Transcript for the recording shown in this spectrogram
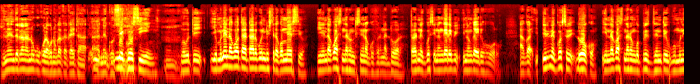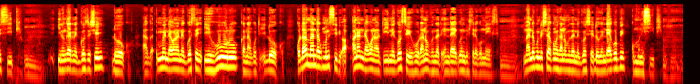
zvinoenderana nokukura kunonga kakaita uh, mm, negosi yenyu mm. ngokuti mm. iye munoenda kwatatara ku industry commercio ine ndakwasindaro ndisina guvernadora tara negosi inonga iripi inonga iri huru aka iri negosi doko ine ndakwasindaro ngo president wemunicipio mm. inonga iri negosi shenyu doko mwenda wana negosi ihuru kana kuti idoko kodala mayenda ku munisipi anayenda kuona kuti inegose ihuru anobvunza kuti endai kundishitira komese mm -hmm. mayenda kundishitira komese anobvunza negosi idoko endai kupi ku munisipi mm -hmm.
